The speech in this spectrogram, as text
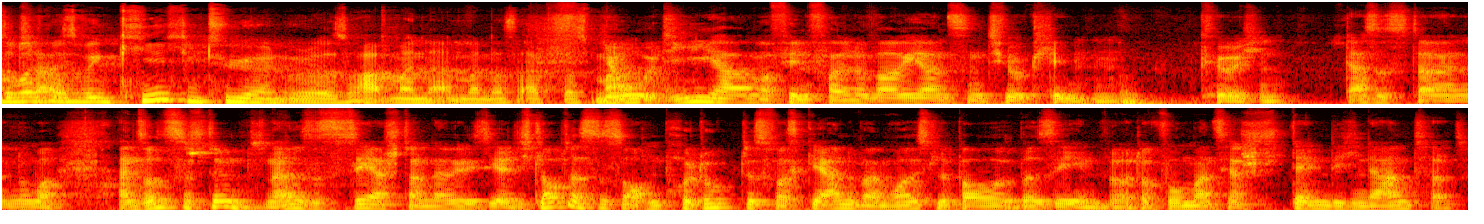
manchmal so in Kirchentüren oder so hat man, hat man das öfters mal. Jo, die haben auf jeden Fall eine Varianz in Türklinkenkirchen. Das ist da eine Nummer. Ansonsten stimmt, ne? es ist sehr standardisiert. Ich glaube, dass es auch ein Produkt ist, was gerne beim Häuslebau übersehen wird, obwohl man es ja ständig in der Hand hat.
